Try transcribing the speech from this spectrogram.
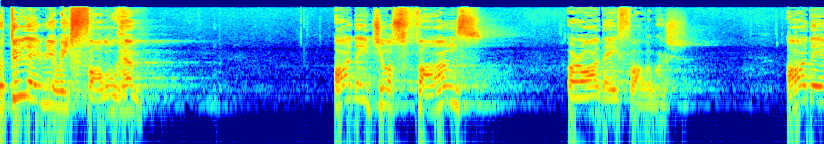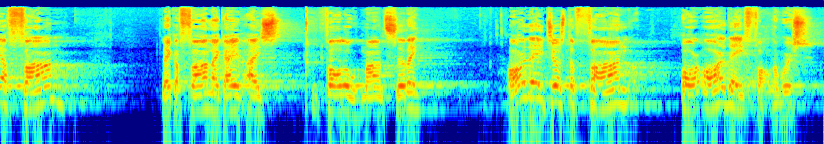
But do they really follow him? Are they just fans or are they followers? Are they a fan? Like a fan, like I, I follow Man City? Are they just a fan or are they followers?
